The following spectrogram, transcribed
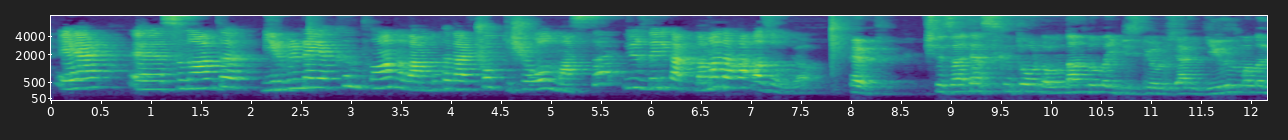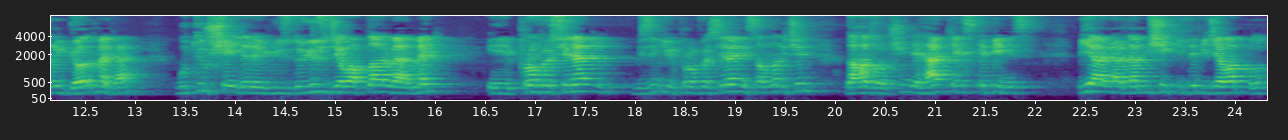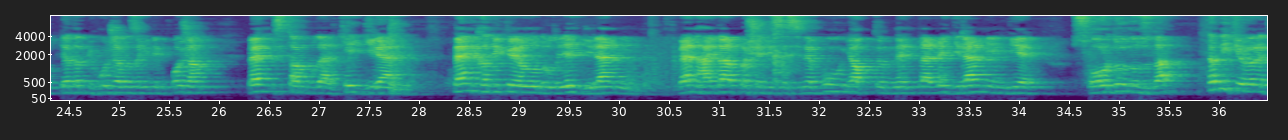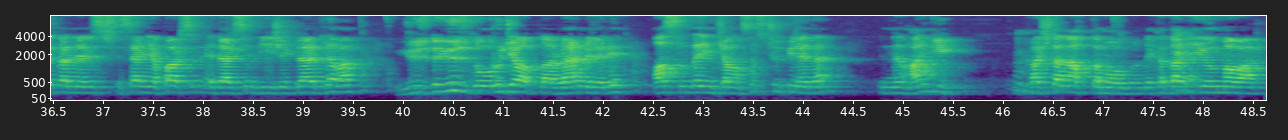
Eğer e, sınavda birbirine yakın puan alan bu kadar çok kişi olmazsa yüzdelik atlama daha az oluyor. Evet. İşte zaten sıkıntı orada. Ondan dolayı biz diyoruz yani yığılmaları görmeden bu tür şeylere yüzde yüz cevaplar vermek e, profesyonel, bizim gibi profesyonel insanlar için daha zor. Şimdi herkes, hepiniz bir yerlerden bir şekilde bir cevap bulup ya da bir hocanıza gidip hocam ben İstanbul Erkeğe girer miyim? Ben Kadıköy Anadolu'ya girer miyim? Ben Haydarpaşa Lisesi'ne bu yaptığım netlerle girer miyim diye sorduğunuzda tabii ki öğretmenleriniz işte sen yaparsın edersin diyeceklerdir ama yüzde yüz doğru cevaplar vermeleri aslında imkansız. Çünkü neden? Ne- Hangi Hı. kaç tane atlama oldu, ne kadar Evet. yığılma var.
